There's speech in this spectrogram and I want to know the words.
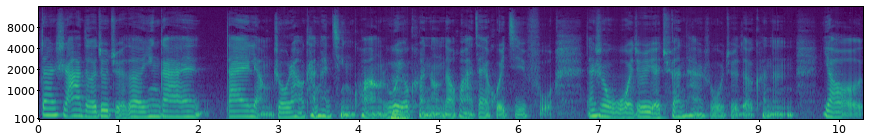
但是阿德就觉得应该待两周，然后看看情况，如果有可能的话再回基辅。但是我就也劝他说，我觉得可能要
